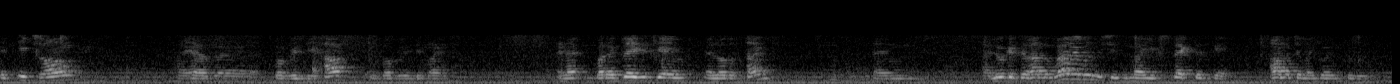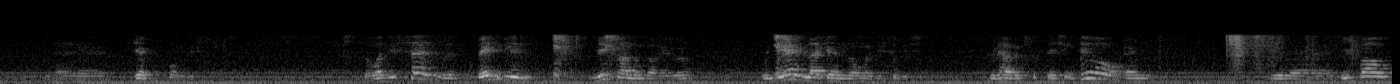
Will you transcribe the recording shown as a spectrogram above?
at each round, I have uh, probability half and probability minus. And I, but I play this game a lot of times, and I look at the random variable, which is my expected gain. How much am I going to uh, get from this? So what this says is that basically this random variable will behave like a normal distribution. We'll have expectation zero and we'll uh, default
